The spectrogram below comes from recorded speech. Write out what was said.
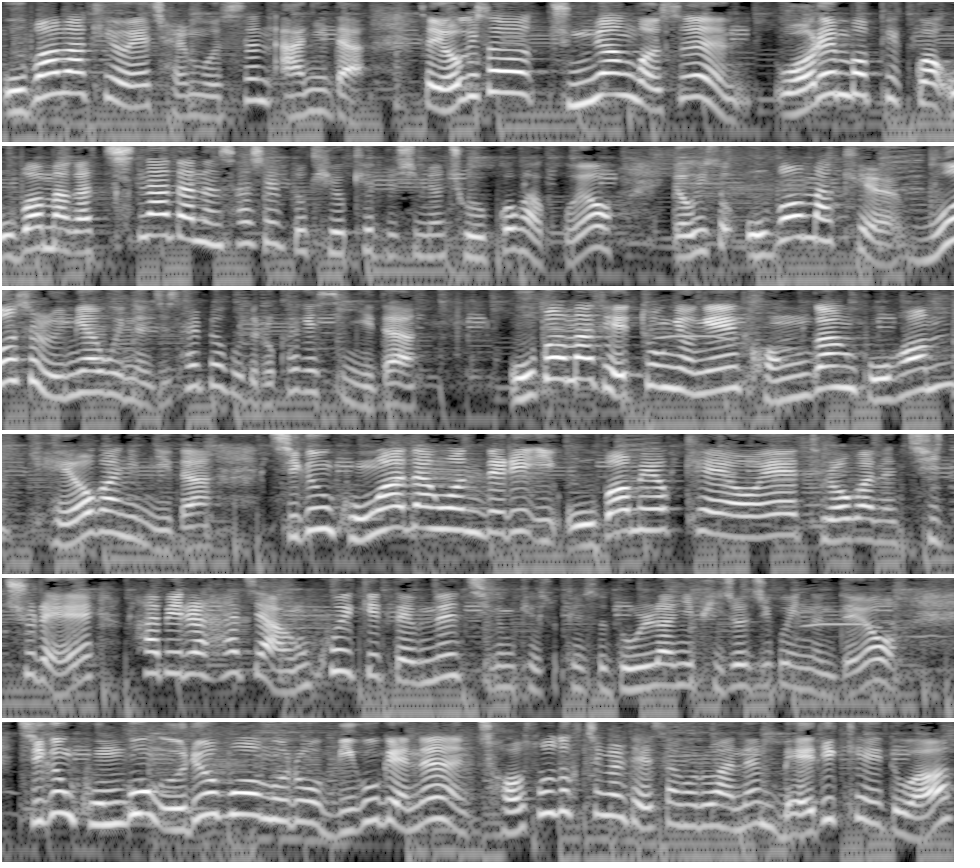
오바마 케어의 잘못은 아니다. 자, 여기서 중요한 것은 워렌 버핏과 오바마가 친하다는 사실도 기억해 두시면 좋을 것 같고요. 여기서 오바마 케어 무엇을 의미하고 있는지 살펴보도록 하겠습니다. 오바마 대통령의 건강보험 개혁안입니다. 지금 공화당원들이 이 오바마 케어에 들어가는 지출에 합의를 하지 않고 있기 때문에 지금 계속해서 논란이 빚어지고 있는데요. 지금 공공의료보험으로 미국에는 저소득층을 대상으로 하는 메디케이드와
